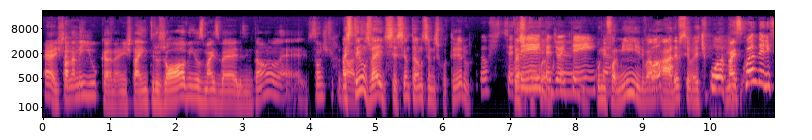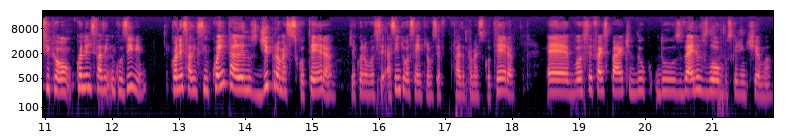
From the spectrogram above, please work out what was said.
É. É, a gente tá na meiuca, né? A gente tá entre os jovens e os mais velhos. Então, é, são dificuldades. Mas tem uns velhos de 60 anos sendo escoteiro? Eu, Peço 70, desculpa. de 80. Com uniforminho, ele vai lá. Opa. Ah, deve ser. É tipo up. Mas Quando eles ficam. Quando eles fazem, inclusive, quando eles fazem 50 anos de promessa escoteira, que é quando você. Assim que você entra, você faz a promessa escoteira, é, você faz parte do- dos velhos lobos, que a gente chama.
